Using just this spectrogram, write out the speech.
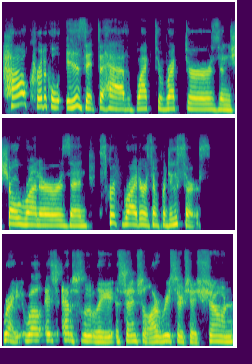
how critical is it to have Black directors and showrunners and script writers and producers? Right. Well, it's absolutely essential. Our research has shown,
